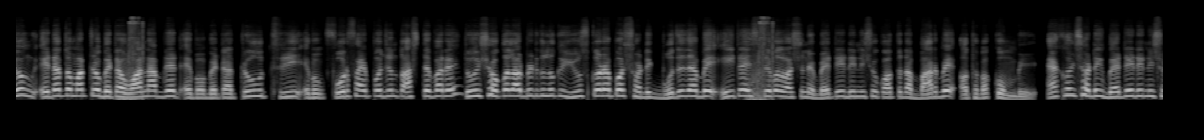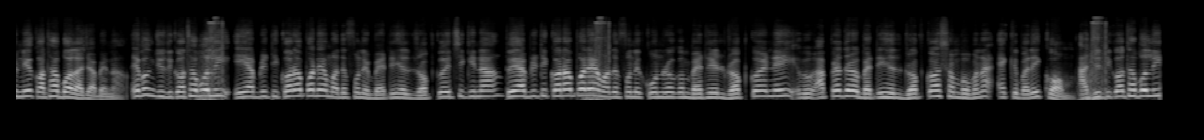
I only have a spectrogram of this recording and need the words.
এবং এটা তো মাত্র বেটা ওয়ান আপডেট এবং বেটা টু থ্রি এবং ফোর ফাইভ পর্যন্ত আসতে পারে। তো এই সকল আপডেটগুলোকে ইউজ করার পর সঠিক বোঝা যাবে এইটা স্টেবল ভার্সনে ব্যাটারি জিনিসও কতটা বাড়বে অথবা কমবে। এখন সঠিক ব্যাটারি জিনিস নিয়ে কথা বলা যাবে না। এবং যদি কথা বলি, এই আপডেটটি করার পরে আমাদের ফোনে ব্যাটারি হেলথ ড্রপ করেছে কিনা? তো এই আপডেটটি করার পরে আমাদের ফোনে কোন রকম ব্যাটারি হেলথ ড্রপ করে নেই এবং আপনাদেরও ব্যাটারি হেলথ ড্রপ করার সম্ভাবনা একেবারেই কম। আর যদি কথা বলি,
